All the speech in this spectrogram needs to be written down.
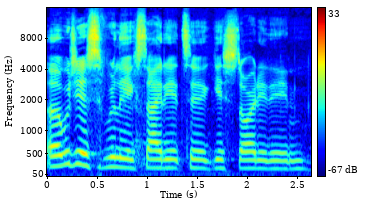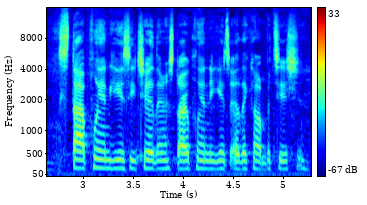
uh, we're just really excited to get started and stop playing against each other and start playing against other competition.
